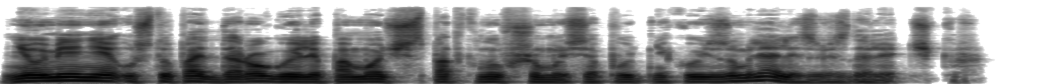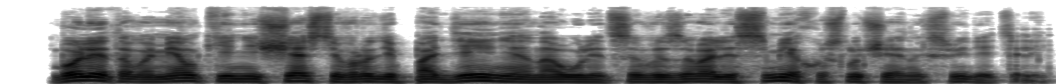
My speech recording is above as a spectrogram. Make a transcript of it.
неумение уступать дорогу или помочь споткнувшемуся путнику изумляли звездолетчиков. Более того, мелкие несчастья вроде падения на улице вызывали смех у случайных свидетелей.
